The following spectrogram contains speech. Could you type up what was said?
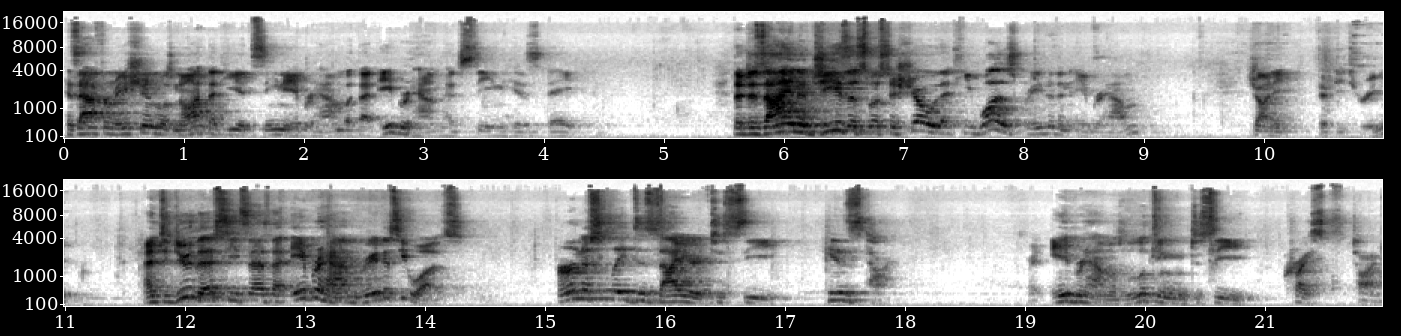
His affirmation was not that he had seen Abraham, but that Abraham had seen his day. The design of Jesus was to show that he was greater than Abraham. John 8 53. And to do this, he says that Abraham, great as he was, earnestly desired to see his time. Right? Abraham was looking to see Christ's time,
